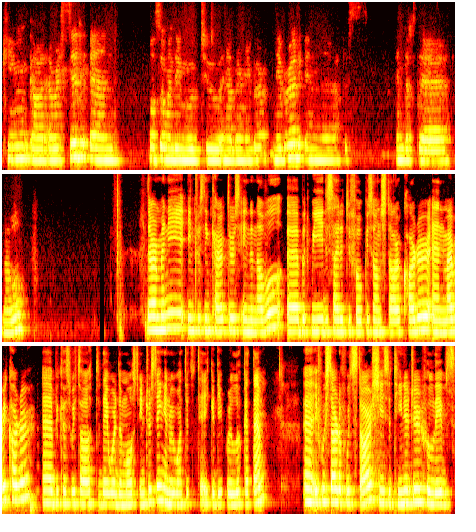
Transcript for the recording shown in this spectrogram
King got arrested, and also when they moved to another neighbor neighborhood in uh, the end of the novel. There are many interesting characters in the novel, uh, but we decided to focus on Star Carter and Maverick Carter uh, because we thought they were the most interesting and we wanted to take a deeper look at them. Uh, if we start off with Star, she's a teenager who lives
